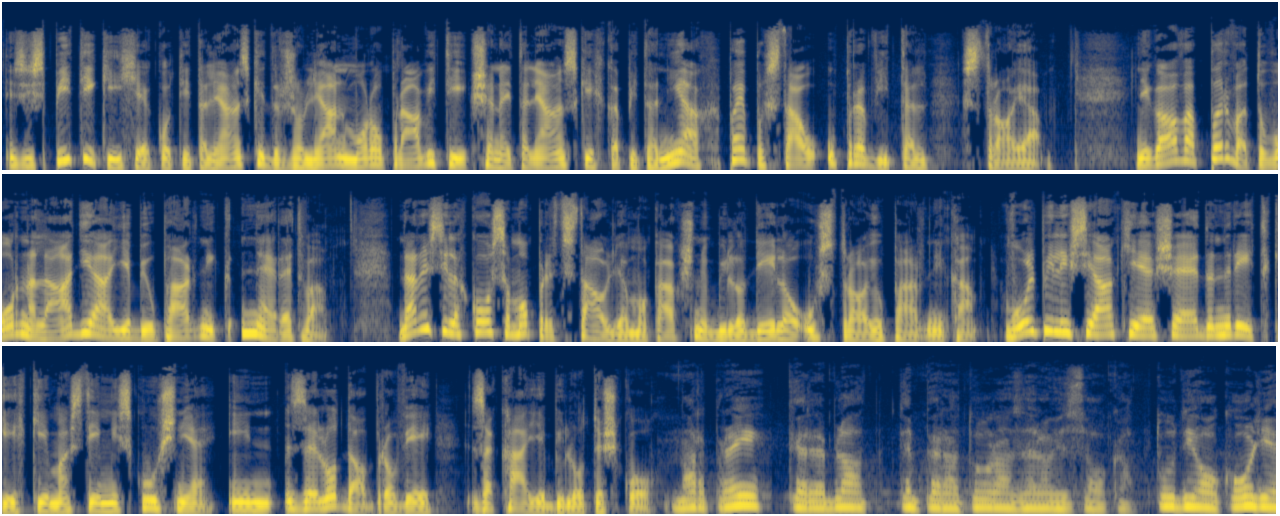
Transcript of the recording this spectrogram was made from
z izpiti, ki jih je kot italijanski državljan moral praviti še na italijanskih kapitanijah, pa je postal upravitelj stroja. Njegova prva tovorna ladja je bil parnik Neretva. Danes si lahko samo predstavljamo, kakšno je bilo delo v stroju parnika. Volpi Lisjak je še eden redkih, ki ima s tem izkušnje in zelo dobro ve, zakaj je bilo težko. Najprej, ker je bila temperatura zelo visoka. Tudi okolje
